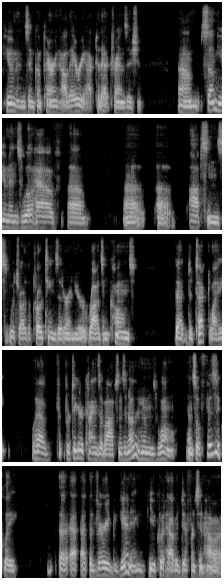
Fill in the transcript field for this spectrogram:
humans and comparing how they react to that transition. Um, some humans will have uh, uh, uh, opsins, which are the proteins that are in your rods and cones that detect light, will have particular kinds of opsins, and other humans won't. And so, physically, uh, at, at, the very beginning, you could have a difference in how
